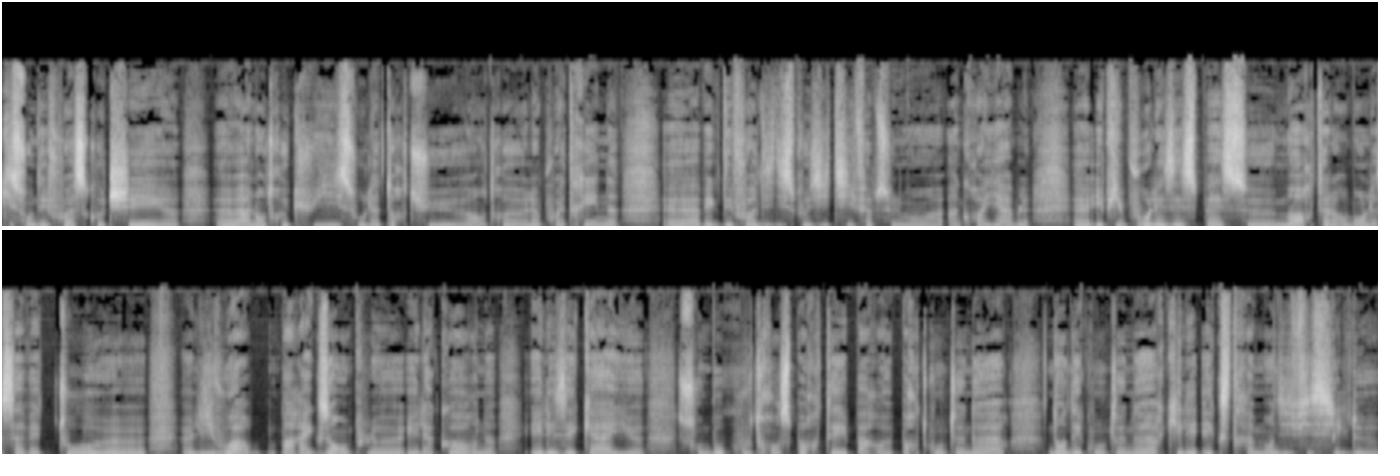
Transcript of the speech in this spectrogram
qui sont des fois scotchés à l'entrecuisse ou la tortue entre la poitrine, avec des fois des dispositifs absolument incroyables. et puis pour les espèces mortes, alors bon là ça va être tout. L'ivoire, par exemple, et la corne et les écailles sont beaucoup transportés par porte-conteneurs dans des conteneurs qu'il est extrêmement difficile de,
